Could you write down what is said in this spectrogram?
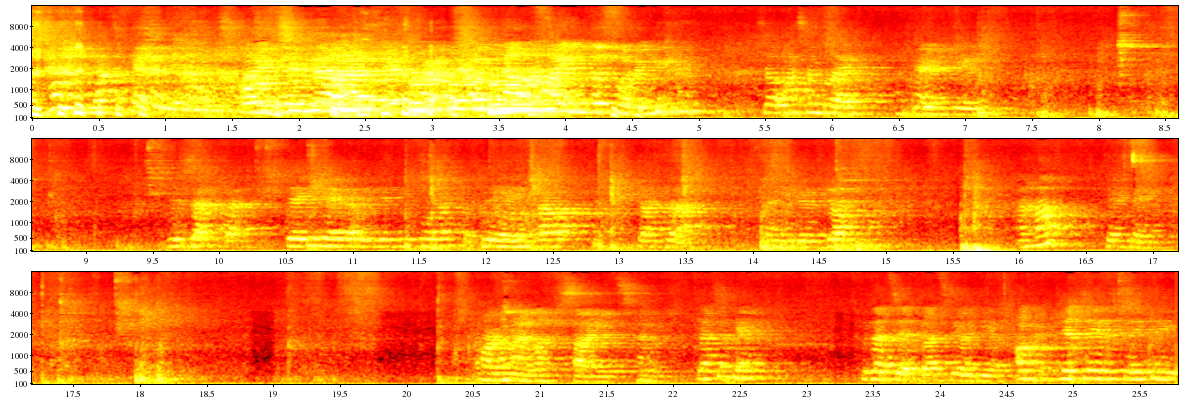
so assemblé. Thank. Just that, that day to day that we did before, the play up, up. And you're going to jump. Uh-huh. Same thing. Part of my left side, it's kind of... That's okay. But that's it. That's the idea. Okay. Just say the same thing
